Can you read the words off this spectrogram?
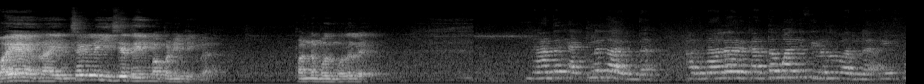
பயம் என்ன இருந்துச்சா? இல்லை ஈஸியாக தைரியமாக பண்ணிட்டீங்களா? பண்ணும்போது முதல்ல. நான் அந்த கட்டில் தான் இருந்தேன். அதனால எனக்கு அந்த மாதிரி ஃபீலும் வரல. இப்போ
